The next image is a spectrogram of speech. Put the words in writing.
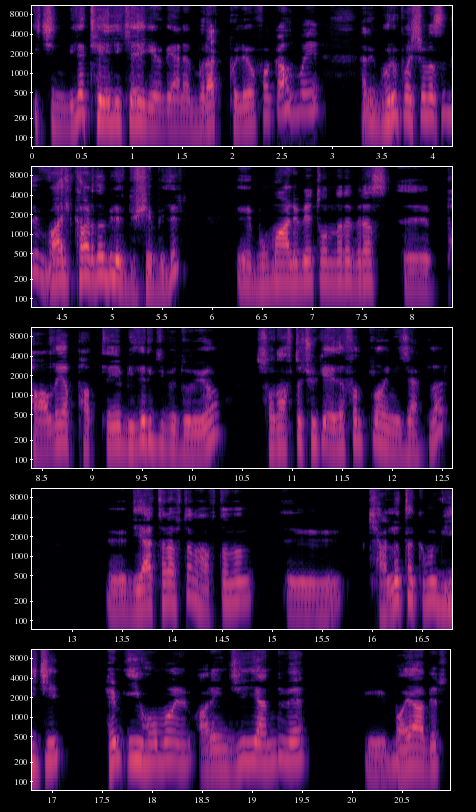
için bile tehlikeye girdi. Yani bırak playoff'a kalmayı hani grup aşaması değil wildcard'a bile düşebilir. E, bu mağlubiyet onlara biraz e, pahalıya patlayabilir gibi duruyor. Son hafta çünkü Elephant'la oynayacaklar. E, diğer taraftan haftanın e, karlı takımı VG hem eHome'u hem RNG'yi yendi ve e, bayağı bir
